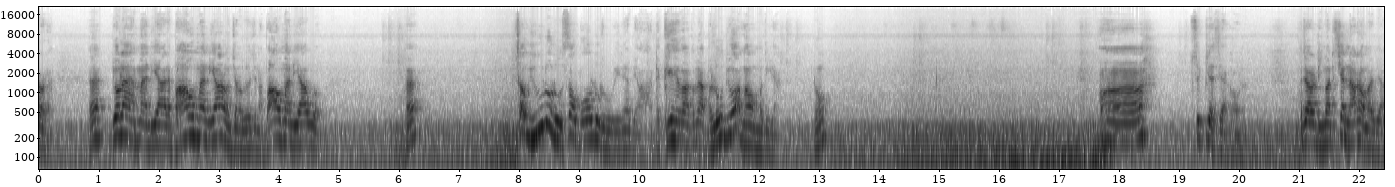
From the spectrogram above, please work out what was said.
တော့တာဟမ်ပြောလိုက်အမှန်တရားတဲ့ဘာအောင်မှန်တရားတော့ကျွန်တော်ပြောချင်တာဘာအောင်မှန်တရားဘူးဟမ် စောက်ယူလို့လို့စောက်ပေါ်လို့လို့တွေနဲ့ဗျာတကယ်ပါခင်ဗျဘလို့ပြောအမှန်အောင်မသိတာနော်အာစိတ်ပြက်စရာကောင်းတာအကြတော့ဒီမှာတစ်ချက်နားထောင်လိုက်ဗျာ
